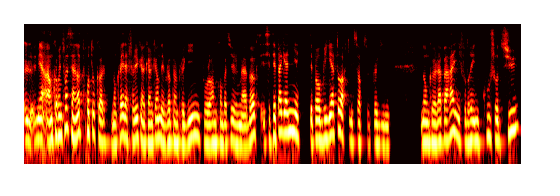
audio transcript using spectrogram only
mais encore une fois, c'est un autre protocole. Donc là, il a fallu que quelqu'un développe un plugin pour le rendre compatible avec ma box et c'était pas gagné, c'était pas obligatoire qu'il sorte ce plugin. Donc euh, là, pareil, il faudrait une couche au-dessus,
